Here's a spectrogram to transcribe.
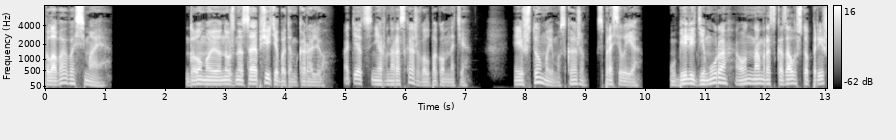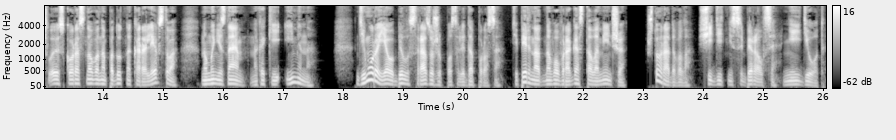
Глава восьмая «Думаю, нужно сообщить об этом королю», — отец нервно рассказывал по комнате. «И что мы ему скажем?» — спросил я. «Убили Димура, а он нам рассказал, что пришлые скоро снова нападут на королевство, но мы не знаем, на какие именно». Димура я убил сразу же после допроса. Теперь на одного врага стало меньше, что радовало. Щадить не собирался, не идиот.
